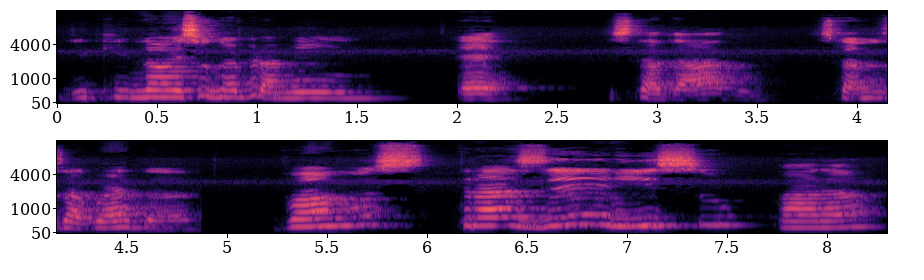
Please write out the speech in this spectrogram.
de que não, isso não é para mim. É, está dado, está nos aguardando. Vamos trazer isso para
